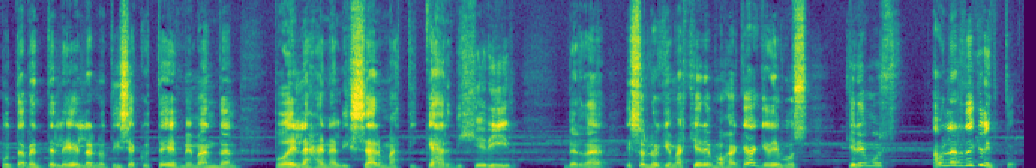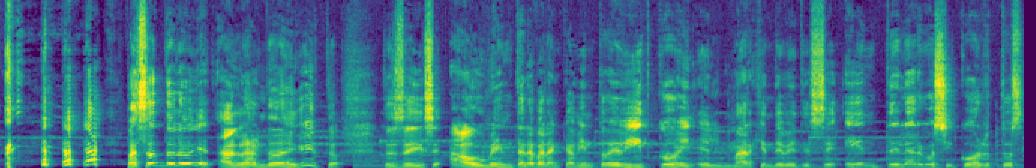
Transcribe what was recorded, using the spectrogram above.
justamente leer las noticias que ustedes me mandan, poderlas analizar, masticar, digerir, ¿verdad? Eso es lo que más queremos acá. Queremos, queremos hablar de cripto. Pasándolo bien, hablando de cripto. Entonces dice, aumenta el apalancamiento de Bitcoin, el margen de BTC entre largos y cortos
